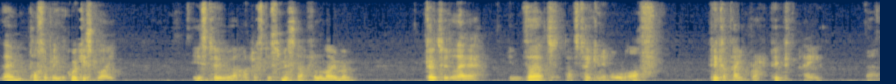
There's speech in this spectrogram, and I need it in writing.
then possibly the quickest way is to, uh, I'll just dismiss that for the moment, go to layer, invert, that's taken it all off, pick a paintbrush, pick a um,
